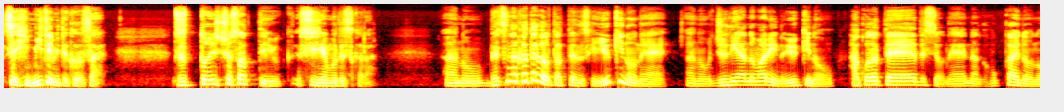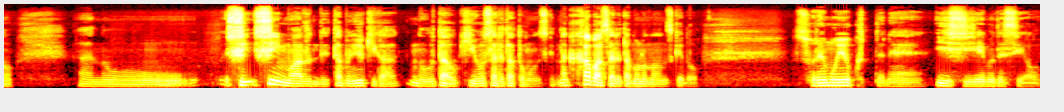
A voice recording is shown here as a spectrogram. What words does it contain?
ぜひ見てみてください。ずっと一緒さっていう CM ですから。あの、別な方が歌ってるんですけど、ユキのね、あの、ジュディマリーのユキの函館ですよね。なんか北海道の、あのー、シーンもあるんで、多分ユキが、の歌を起用されたと思うんですけど、なんかカバーされたものなんですけど、それもよくってね、いい CM ですよ。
